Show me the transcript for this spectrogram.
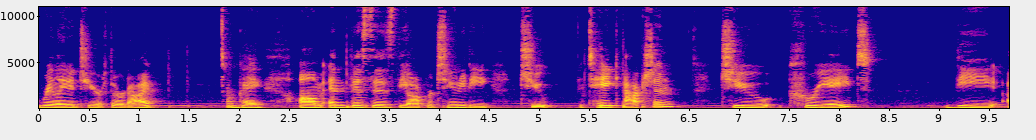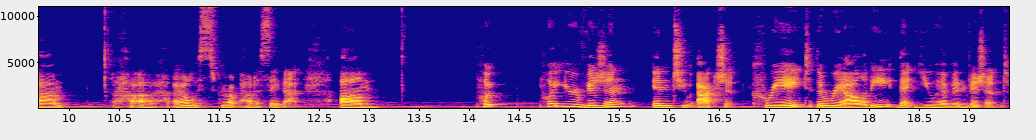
related to your third eye. Okay, um, and this is the opportunity to take action to create the um, uh, I always screw up how to say that. Um, put put your vision into action. Create the reality that you have envisioned.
